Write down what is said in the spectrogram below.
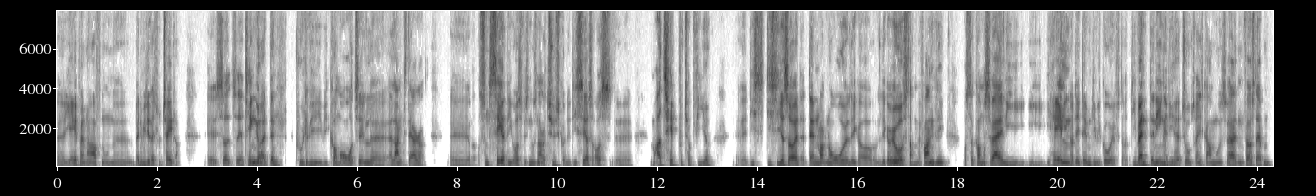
Øh, Japan har haft nogle øh, vanvittige resultater. Øh, så, så jeg tænker, at den pulje, vi, vi kommer over til, øh, er langt stærkere. Øh, og sådan ser det jo også, hvis nu snakker tyskerne, de ser sig også øh, meget tæt på top 4. Øh, de, de siger så, at, at Danmark Norge ligger, ligger øverst sammen med Frankrig, og så kommer Sverige lige i, i, i halen, og det er dem, de vil gå efter. De vandt den ene af de her to træningskampe mod Sverige, den første af dem.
